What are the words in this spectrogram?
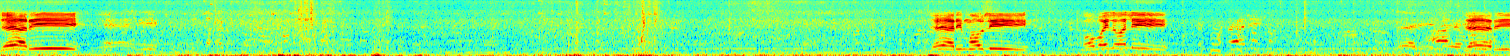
जय हरी. जय हरी माऊली मोबाईल वाले जय हरी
